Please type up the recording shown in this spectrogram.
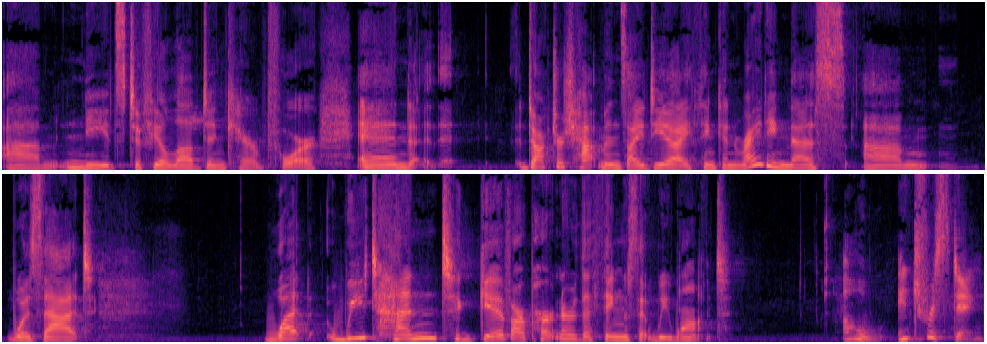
um, needs to feel loved and cared for. And Dr. Chapman's idea, I think, in writing this um, was that what we tend to give our partner the things that we want. Oh, interesting.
